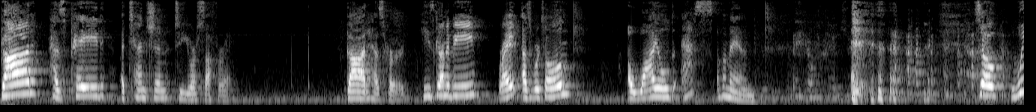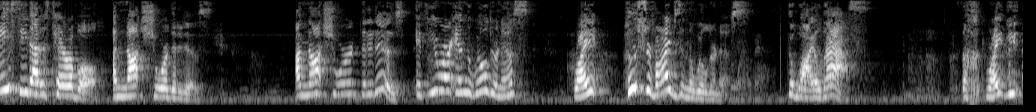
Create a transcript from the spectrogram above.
God has paid attention to your suffering. God has heard. He's going to be, right, as we're told, a wild ass of a man. so we see that as terrible. I'm not sure that it is. I'm not sure that it is. If you are in the wilderness, right, who survives in the wilderness? The wild ass. The, right? You,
